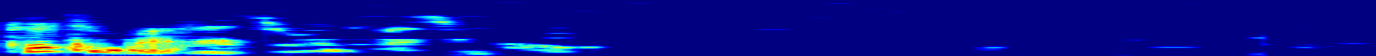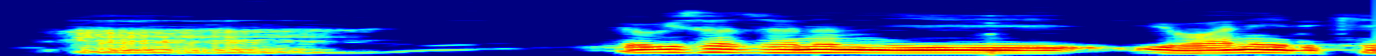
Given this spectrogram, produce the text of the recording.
그렇게 말해주고 있는 거죠. 아, 여기서 저는 이 요한이 이렇게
